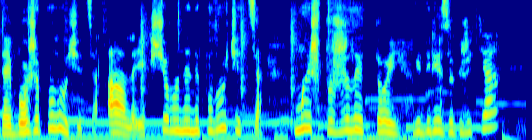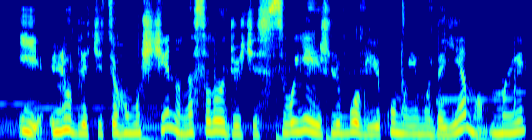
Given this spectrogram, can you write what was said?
Дай Боже, получиться. Але якщо вони не получаться, ми ж прожили той відрізок життя і, люблячи цього мужчину, насолоджуючись своєю ж любов'ю, яку ми йому даємо, ми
